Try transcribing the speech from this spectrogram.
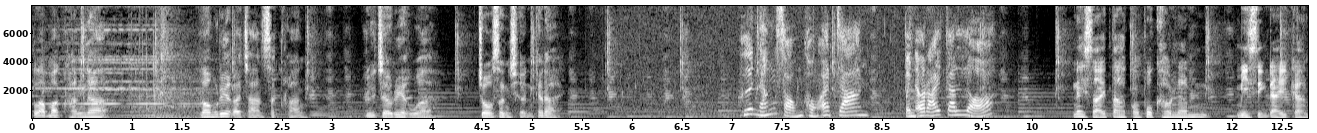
กลับมาครั้งหน้า ลองเรียกอาจารย์สักครั้ง หรือจะเรียกว่าโจเซิงเฉินก็ได้ เพื่อนทั้งสองของอาจารย์ เป็นอะไรกันเหรอ ในสายตาของพวกเขานั้นมีสิ่งใดกัน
